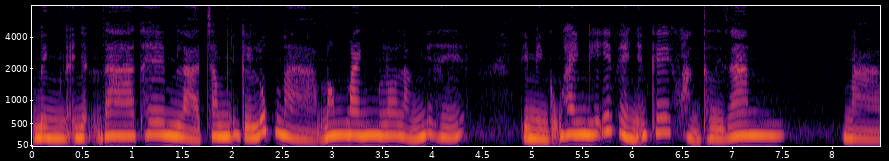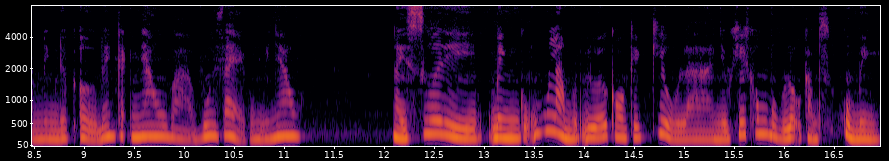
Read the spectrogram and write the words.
mình lại nhận ra thêm là trong những cái lúc mà mong manh, lo lắng như thế, thì mình cũng hay nghĩ về những cái khoảng thời gian mà mình được ở bên cạnh nhau và vui vẻ cùng với nhau. Ngày xưa thì mình cũng là một đứa có cái kiểu là nhiều khi không bộc lộ cảm xúc của mình.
